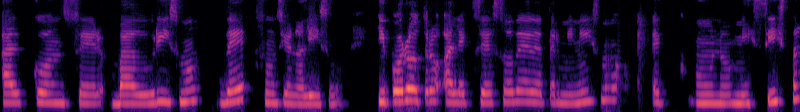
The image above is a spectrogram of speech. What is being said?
al conservadurismo de funcionalismo y por otro al exceso de determinismo economicista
